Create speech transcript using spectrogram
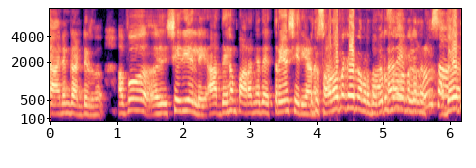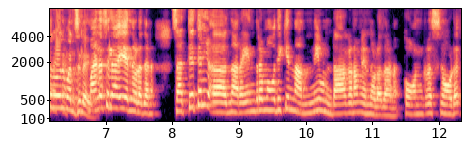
ഞാനും കണ്ടിരുന്നു. അപ്പോ ശരിയല്ലേ? അദ്ദേഹം പറഞ്ഞത് എത്രയോ ശരിയാണ്. സാധാരണക്കാരനെ പറഞ്ഞത്. അദ്ദേഹത്തിന് മനസ്സിലായി മനസ്സിലായി എന്നുള്ളതാണ്. സത്യത്തിൽ നരേന്ദ്രമോദിക്ക് നന്ദി ഉണ്ടാകണം എന്നുള്ളതാണ്. കോൺഗ്രസിനോട്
